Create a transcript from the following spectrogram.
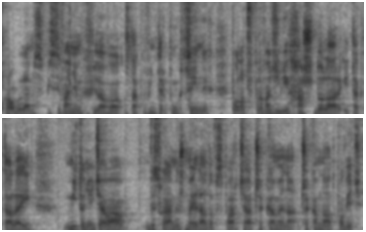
problem z wpisywaniem chwilowo znaków interpunkcyjnych. Ponoć wprowadzili hash, dolar i tak dalej. Mi to nie działa. Wysłałem już maila do wsparcia, czekamy na, czekam na odpowiedź.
